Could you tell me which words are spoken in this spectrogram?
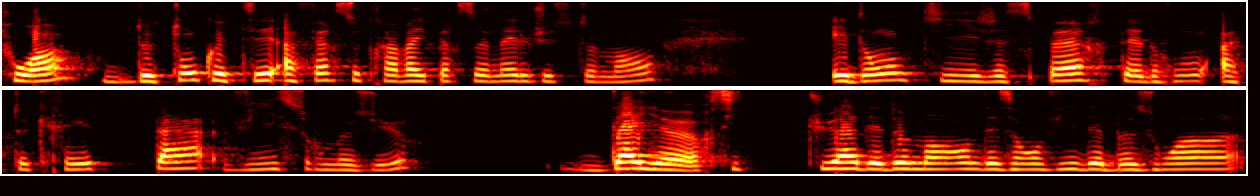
toi, de ton côté, à faire ce travail personnel justement, et donc qui, j'espère, t'aideront à te créer ta vie sur mesure. D'ailleurs, si tu as des demandes, des envies, des besoins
